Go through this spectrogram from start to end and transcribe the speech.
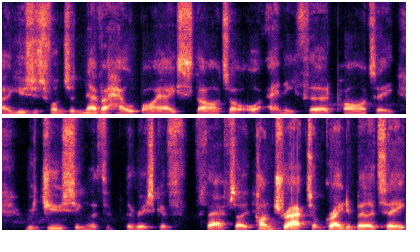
Uh, users' funds are never held by Astarter or any third party, reducing the, the risk of theft. So contract upgradability,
